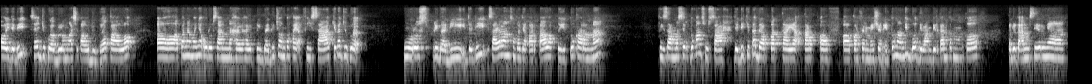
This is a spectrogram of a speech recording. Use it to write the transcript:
Oh, jadi saya juga belum ngasih tahu juga kalau uh, apa namanya urusan hal-hal pribadi contoh kayak visa kita juga ngurus pribadi. Jadi saya langsung ke Jakarta waktu itu karena visa Mesir itu kan susah. Jadi kita dapat kayak card of uh, confirmation itu nanti buat dilampirkan ke, ke kedutaan Mesirnya.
